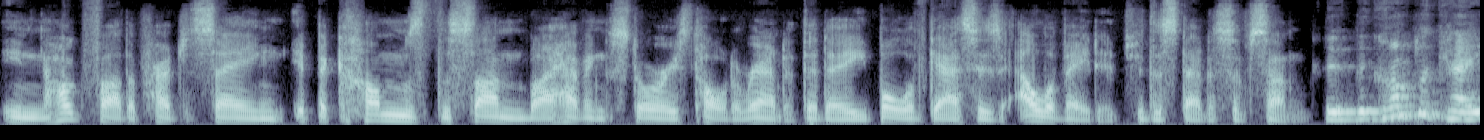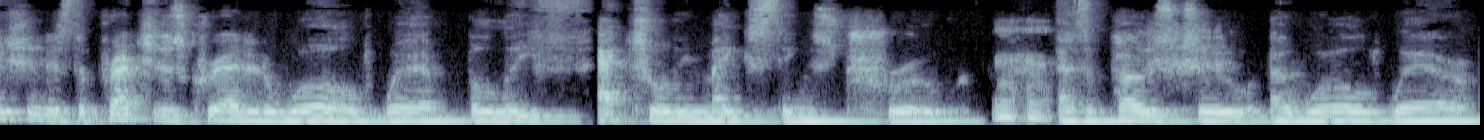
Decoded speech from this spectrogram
In Hogfather, Pratchett's saying it becomes the sun by having stories told around it, that a ball of gas is elevated to the status of sun. The, the complication is that Pratchett has created a world where belief actually makes things true, Mhm. as opposed to a world where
